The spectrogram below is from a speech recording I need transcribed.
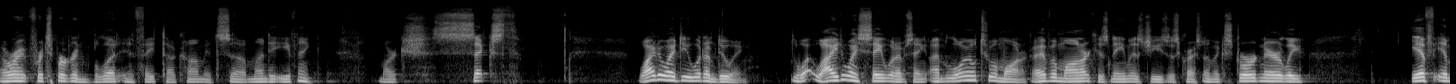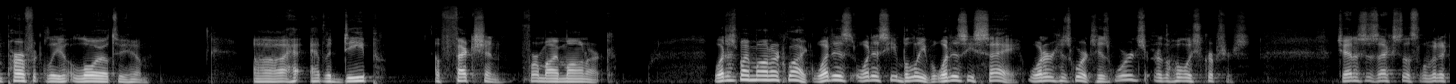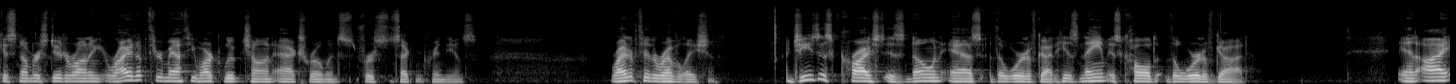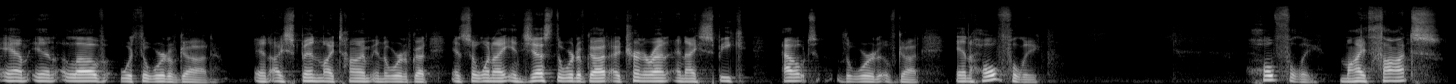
All right, Fritz Berger and bloodandfaith.com. It's uh, Monday evening, March 6th. Why do I do what I'm doing? Why, why do I say what I'm saying? I'm loyal to a monarch. I have a monarch. His name is Jesus Christ. I'm extraordinarily, if imperfectly, loyal to him. Uh, I have a deep affection for my monarch. What is my monarch like? What is what does he believe? What does he say? What are his words? His words are the Holy Scriptures. Genesis, Exodus, Leviticus, Numbers, Deuteronomy, right up through Matthew, Mark, Luke, John, Acts, Romans, First and Second Corinthians, right up through the Revelation. Jesus Christ is known as the Word of God. His name is called the Word of God. And I am in love with the Word of God. And I spend my time in the Word of God. And so when I ingest the Word of God, I turn around and I speak out the Word of God. And hopefully, hopefully, my thoughts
